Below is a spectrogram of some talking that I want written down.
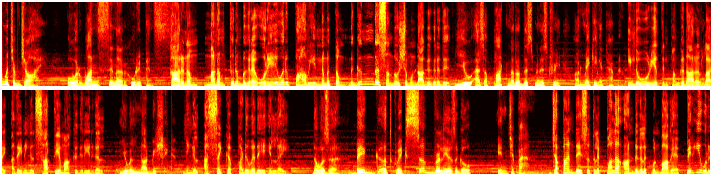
much of joy over one sinner who repents. காரணம் மனம் திரும்புகிற ஒரே ஒரு பாவியின் நிமித்தம் மிகுந்த சந்தோஷம் உண்டாகுகிறது You, as a partner of this ministry, are making it happen. இந்த ஊழியத்தின் பங்குதாரர்களாய் அதை நீங்கள் சாத்தியமாக்குகிறீர்கள் You will not be shaken. நீங்கள் அசைக்கப்படுவதே இல்லை There was a big earthquake several years ago in Japan. Japan தேசத்துல பல ஆண்டுகளுக்கு முன்பாக பெரிய ஒரு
